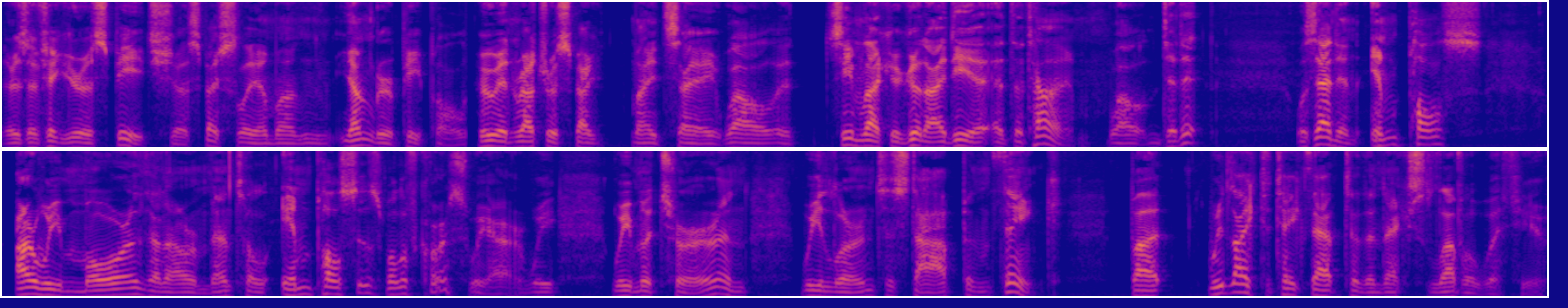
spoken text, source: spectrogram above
there's a figure of speech, especially among younger people, who in retrospect might say, well, it seemed like a good idea at the time. Well, did it? Was that an impulse? Are we more than our mental impulses? Well, of course we are. We, we mature and we learn to stop and think. But we'd like to take that to the next level with you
